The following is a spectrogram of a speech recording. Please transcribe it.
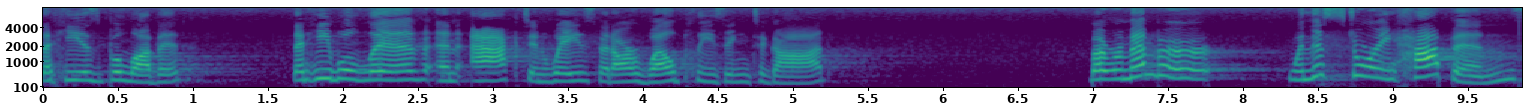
that he is beloved, that he will live and act in ways that are well pleasing to God. But remember, when this story happens,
